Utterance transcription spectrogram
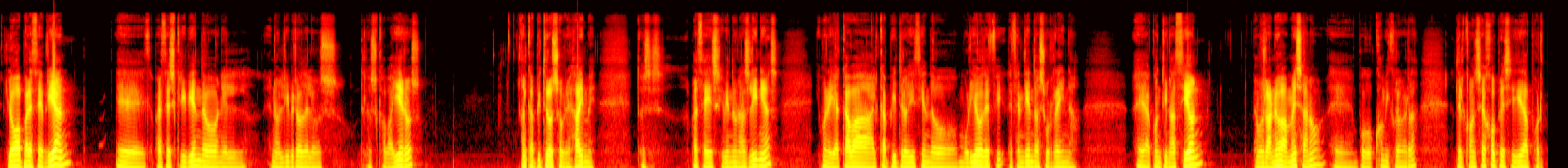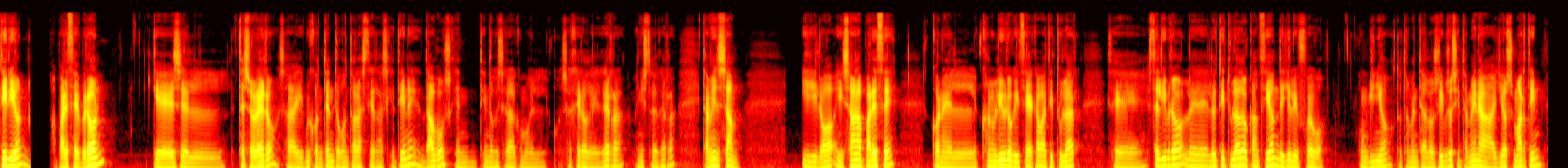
Luego aparece Brian, eh, que aparece escribiendo en el, libro de los, de los caballeros, el capítulo sobre Jaime. Entonces aparece escribiendo unas líneas. Y bueno, y acaba el capítulo diciendo, murió defendiendo a su reina. Eh, a continuación, Vemos la nueva mesa, ¿no? Eh, un poco cómico, la verdad, del consejo presidida por Tyrion. Aparece Bron, que es el tesorero, ahí muy contento con todas las tierras que tiene. Davos, que entiendo que será como el consejero de guerra, ministro de guerra. También Sam. Y, luego, Sam aparece con, el, con un libro que dice que acaba de titular. este libro le, lo he titulado Canción de Hielo y Fuego. Un guiño totalmente a los libros y también a George Martin,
